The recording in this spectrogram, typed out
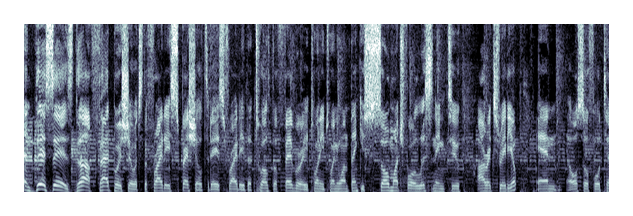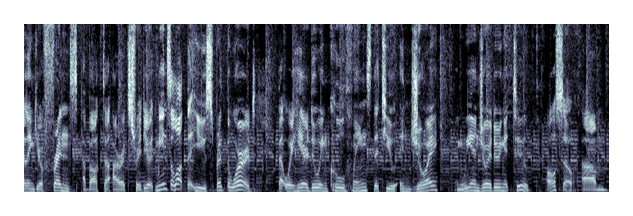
And this is the Fat Boy Show. It's the Friday special. Today is Friday, the 12th of February, 2021. Thank you so much for listening to RX Radio and also for telling your friends about the RX Radio. It means a lot that you spread the word that we're here doing cool things that you enjoy, and we enjoy doing it too. Also, um,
